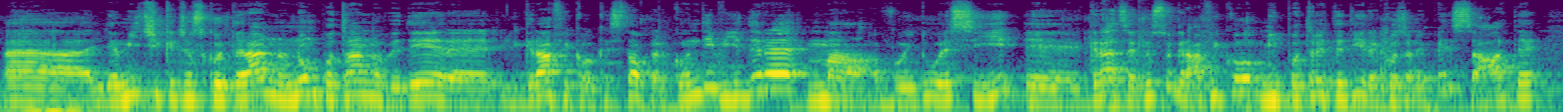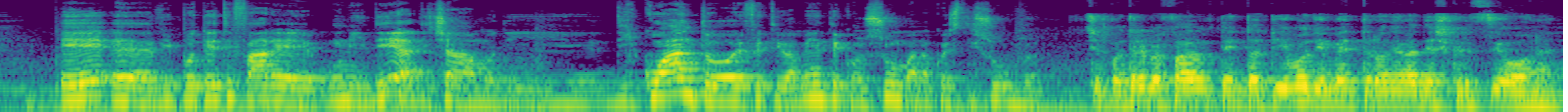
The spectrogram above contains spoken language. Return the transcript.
eh, gli amici che ci ascolteranno non potranno vedere il grafico che sto per condividere, ma voi due sì, e grazie a questo grafico mi potrete dire cosa ne pensate e eh, vi potete fare un'idea, diciamo, di, di quanto effettivamente consumano questi sub. Si potrebbe fare un tentativo di metterlo nella descrizione,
